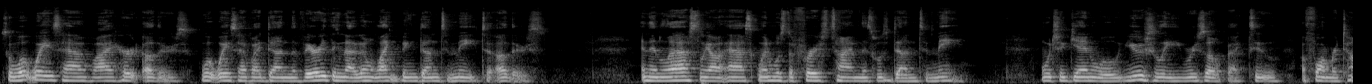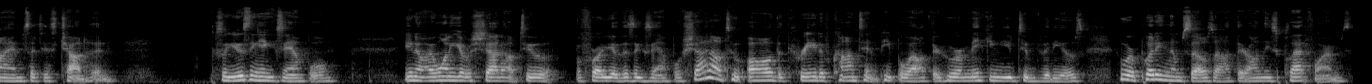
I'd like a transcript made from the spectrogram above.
So, what ways have I hurt others? What ways have I done the very thing that I don't like being done to me to others? And then lastly, I'll ask, when was the first time this was done to me? Which again will usually result back to a former time, such as childhood. So, using example, you know, I want to give a shout out to, before I give this example, shout out to all the creative content people out there who are making YouTube videos, who are putting themselves out there on these platforms.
